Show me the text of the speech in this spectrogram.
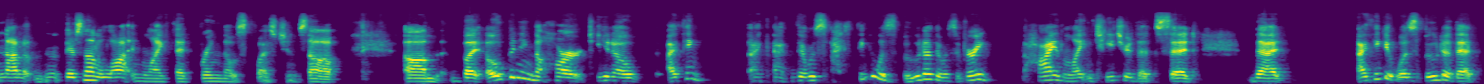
not a, there's not a lot in life that bring those questions up. Um, but opening the heart you know i think I, I, there was i think it was buddha there was a very high enlightened teacher that said that i think it was buddha that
